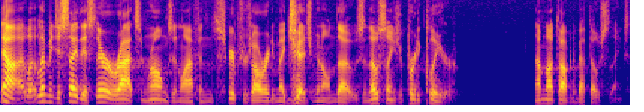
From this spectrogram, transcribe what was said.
Now, let me just say this there are rights and wrongs in life, and the Scripture's already made judgment on those, and those things are pretty clear. I'm not talking about those things.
